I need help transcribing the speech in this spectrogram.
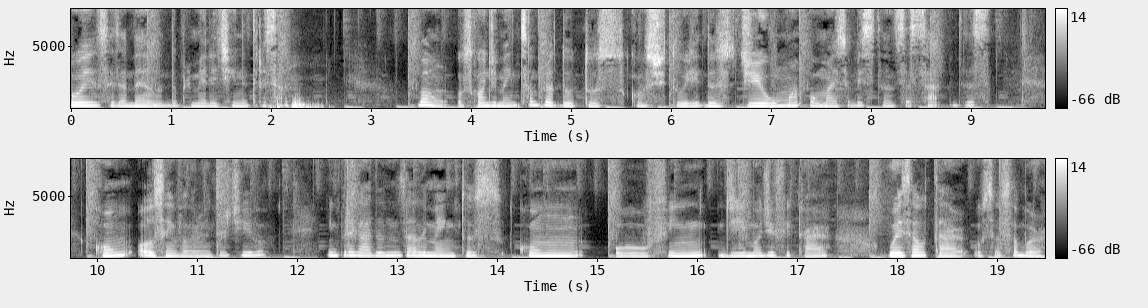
Oi, eu sou Isabela, do Primeiro Nutrição. Bom, os condimentos são produtos constituídos de uma ou mais substâncias sápidas, com ou sem valor nutritivo, empregados nos alimentos com o fim de modificar ou exaltar o seu sabor.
